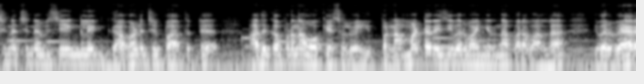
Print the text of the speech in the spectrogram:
சின்ன சின்ன விஷயங்களையும் கவனித்து பார்த்துட்டு அதுக்கப்புறம் தான் ஓகே சொல்லுவேன். இப்போ நம்மகிட்ட ரிசீவர் வாங்கியிருந்தா பரவாயில்ல. இவர் வேற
